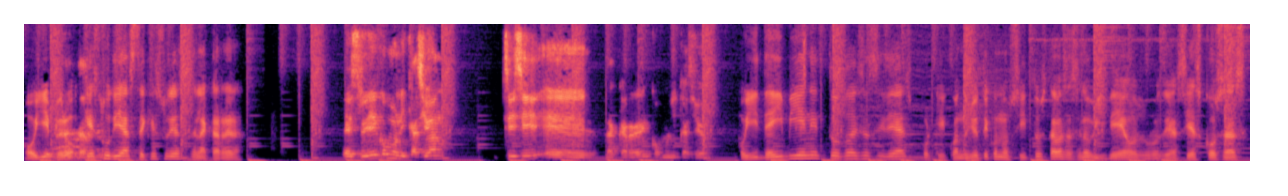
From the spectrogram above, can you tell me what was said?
Oye, pero ¿qué estudiaste? ¿Qué estudiaste en la carrera? Estudié comunicación. Sí, sí, eh, la carrera en comunicación. Oye, de ahí vienen todas esas ideas, porque cuando yo te conocí, tú estabas haciendo videos, bro, de hacías cosas,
